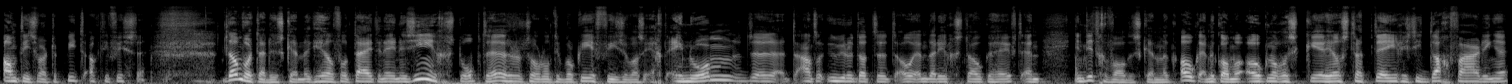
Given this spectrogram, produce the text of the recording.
anti-Zwarte Piet activisten. Dan wordt daar dus kennelijk heel veel tijd en energie in gestopt. Hè. Zo rond die blokkeerviezen was echt enorm het aantal uren dat het OM daarin gestoken heeft. En in dit geval dus kennelijk ook. En er komen ook nog eens een keer heel strategisch die dagvaardingen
